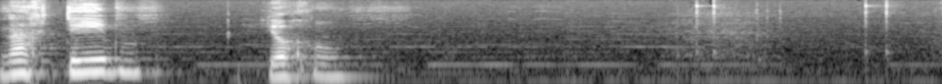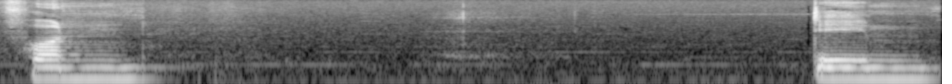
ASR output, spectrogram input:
Nachdem Jochen von dem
